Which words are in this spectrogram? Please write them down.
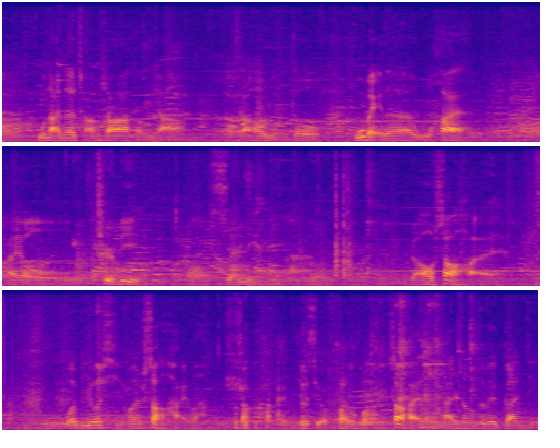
啊，湖南的长沙、衡阳，然后永州，湖北的武汉，还有赤壁，哦，咸宁，嗯，然后上海，我我比较喜欢上海吧。上海，你就喜欢繁华。上海的男生特别干净，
